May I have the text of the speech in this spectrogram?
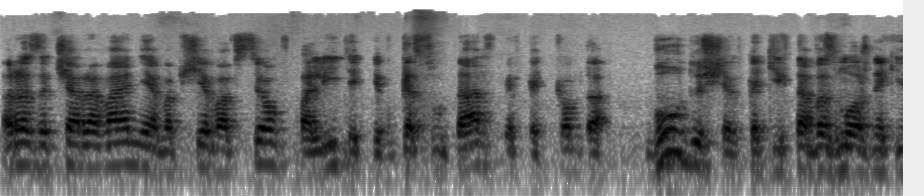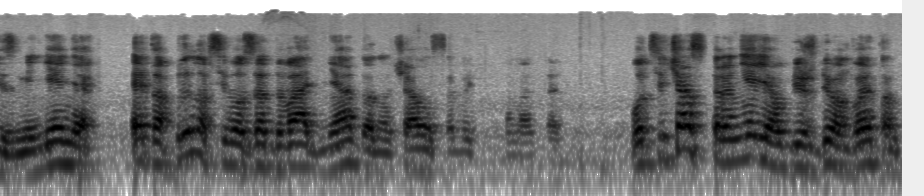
разочарование вообще во всем, в политике, в государстве, в каком-то будущем, в каких-то возможных изменениях. Это было всего за два дня до начала событий. Вот сейчас в стране, я убежден в этом,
